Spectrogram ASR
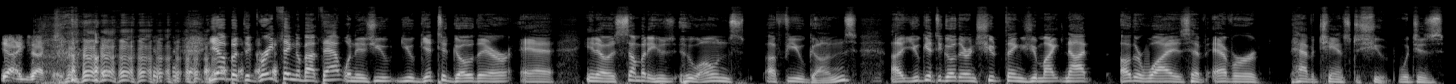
yeah, exactly. yeah, but the great thing about that one is you you get to go there. Uh, you know, as somebody who's who owns a few guns, uh, you get to go there and shoot things you might not otherwise have ever have a chance to shoot, which is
